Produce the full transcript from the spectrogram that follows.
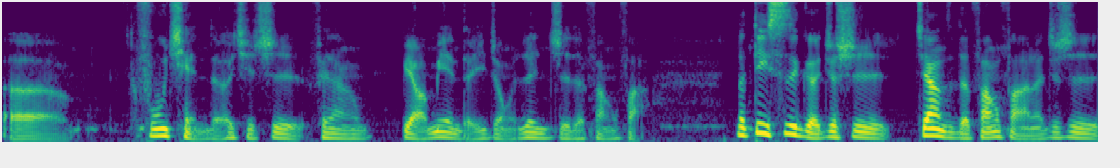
呃肤浅的，而且是非常表面的一种认知的方法。那第四个就是这样子的方法呢，就是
